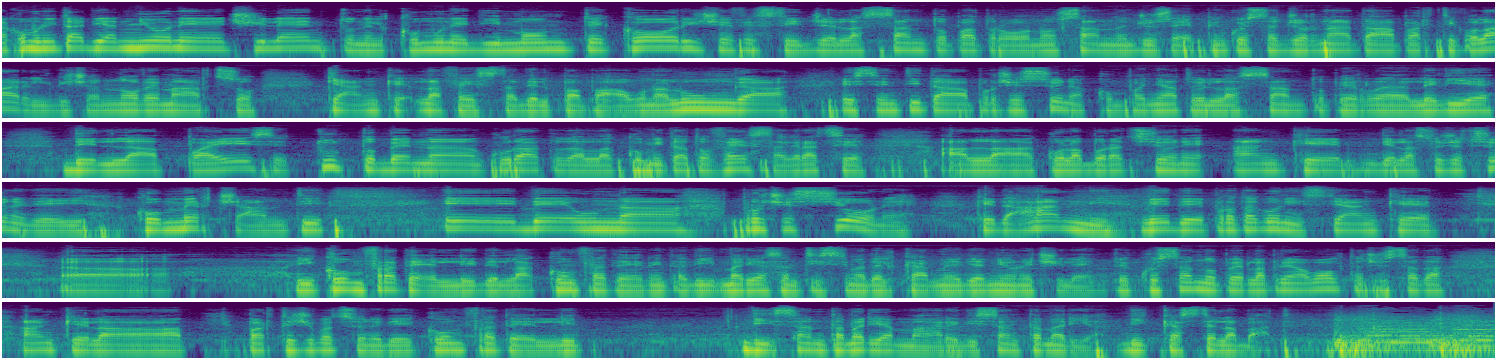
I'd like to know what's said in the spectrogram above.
La comunità di Agnone Cilento nel comune di Montecorice festeggia il santo patrono San Giuseppe in questa giornata particolare, il 19 marzo, che è anche la festa del papà. Una lunga e sentita processione ha accompagnato il santo per le vie del paese, tutto ben curato dal comitato festa grazie alla collaborazione anche dell'associazione dei commercianti ed è una processione che da anni vede protagonisti anche i confratelli della confraternita di Maria Santissima del Carmine di Agnone Cilento e quest'anno per la prima volta c'è stata anche la partecipazione dei confratelli di Santa Maria Mare, di Santa Maria di Castellabate.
